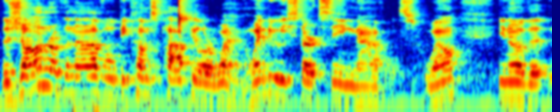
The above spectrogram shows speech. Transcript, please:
The genre of the novel becomes popular when? When do we start seeing novels? Well, you know, the,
